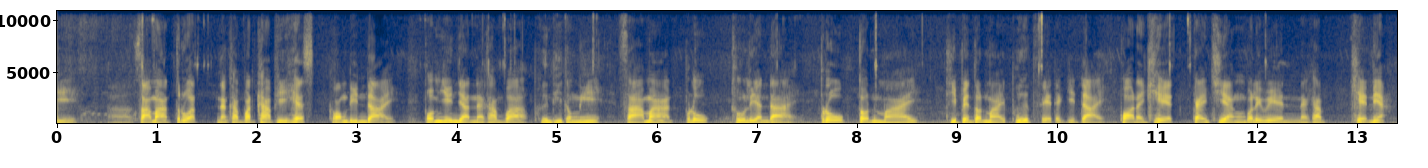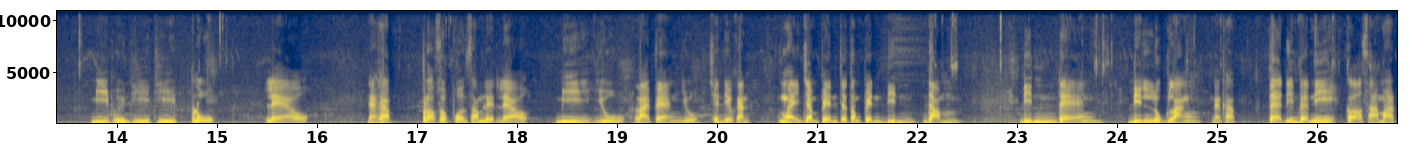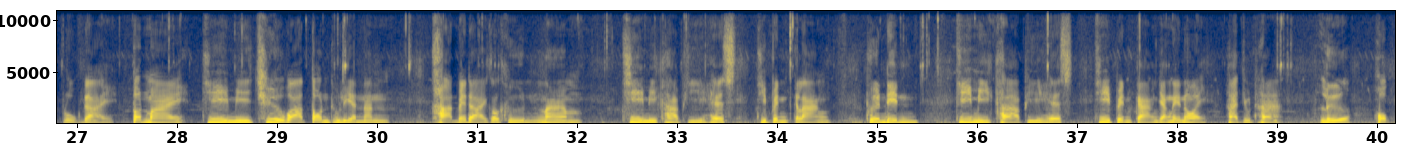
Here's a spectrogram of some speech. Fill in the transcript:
สามารถตรวจนะครับวัดค่า pH ของดินได้ ผมยืนยันนะครับว่าพื้นที่ตรงนี้สามารถปลูกทุเรียนได้ ปลูกต้นไม้ที่เป็นต้นไม้พืชเศรษฐกิจได้ เพราะในเขตใกล้เคียงบริเวณนะครับ เขตเนี้ยมีพื้นที่ที่ปลูกแล้วนะครับประสบผลสำเร็จแล้วมีอยู่หลายแปลงอยู่ เช่นเดียวกัน ไม่จำเป็นจะต้องเป็นดินดำดินแดง ดินลูกลังนะครับ แต่ดินแบบนี้ก็สามารถปลูกได้ ต้นไม้ที่มีชื่อว่าต้นทุเรียนนั้น ขาดไม่ได้ก็คือน้ำที่มีค่า pH ที่เป็นกลาง พื้นดิน ที่มีค่า pH ที่เป็นกลางอย่างน้อยๆ5.5 หรือ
